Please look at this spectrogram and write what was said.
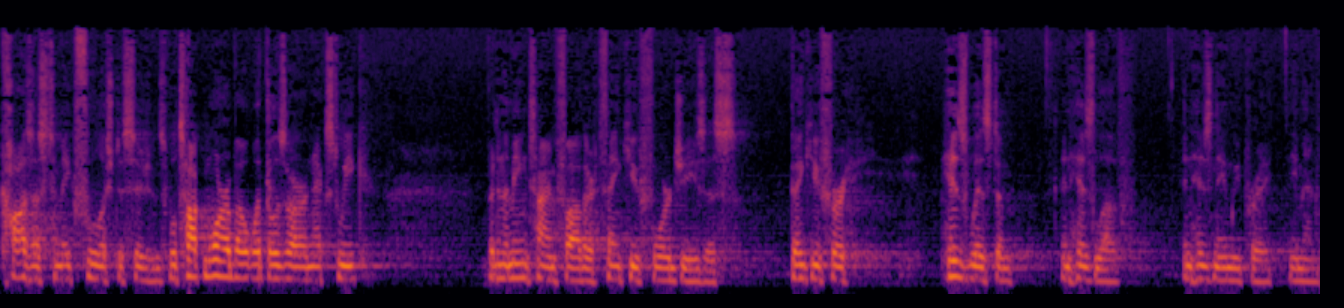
cause us to make foolish decisions. We'll talk more about what those are next week. But in the meantime, Father, thank you for Jesus. Thank you for his wisdom and his love. In his name we pray. Amen.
